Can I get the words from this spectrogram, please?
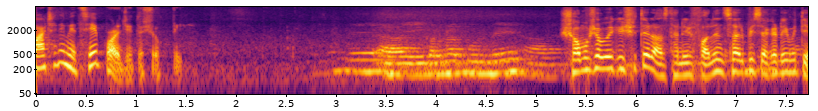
মাঠে নেমেছে পরাজিত শক্তি। সমসাময়িক ইস্যুতে রাজধানীর ফরেন সার্ভিস একাডেমিতে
